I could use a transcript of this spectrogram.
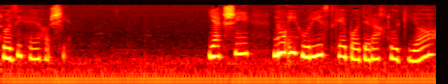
توضیح هاشیه یکشی نوعی هوری است که با درخت و گیاه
